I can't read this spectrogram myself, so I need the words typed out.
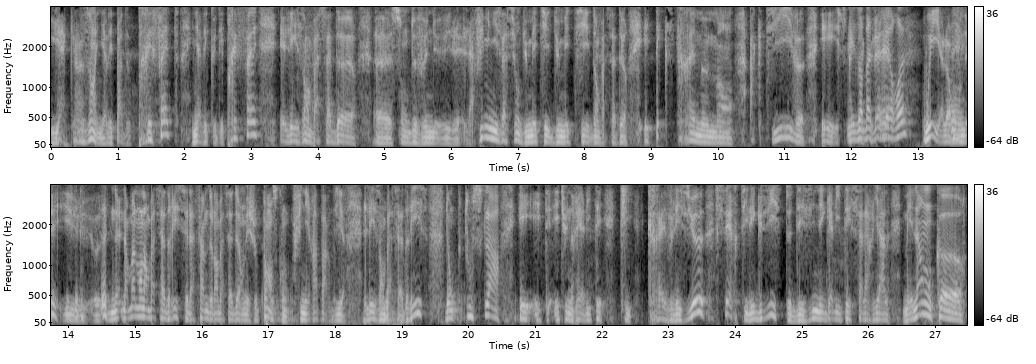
Il y a 15 ans, il n'y avait pas de préfètes, il n'y avait que des préfets. Et les ambassadeurs euh, sont devenus... La féminisation du métier, du métier d'ambassadeur est extrêmement active et Les ambassadeurs eux? Oui, alors on est, euh, normalement l'ambassadrice c'est la femme de l'ambassadeur, mais je pense qu'on finira par dire les ambassadrices. Donc tout cela est, est, est une réalité qui crève les yeux. Certes, il existe des inégalités salariales, mais là encore,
